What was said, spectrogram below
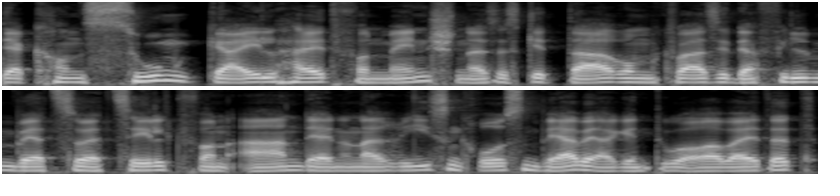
der Konsumgeilheit von Menschen. Also es geht darum, quasi der Film wird so erzählt von einem, der in einer riesengroßen Werbeagentur arbeitet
